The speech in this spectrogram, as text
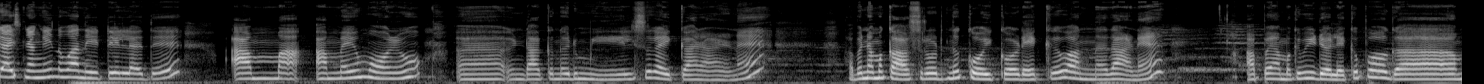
ഗൈസ് ഞങ്ങൾ ഇന്ന് വന്നിട്ടുള്ളത് അമ്മ അമ്മയും മോനും ഉണ്ടാക്കുന്ന ഒരു മീൽസ് കഴിക്കാനാണ്. അപ്പം നമ്മൾ കാസർഗോഡ് നിന്ന് കോഴിക്കോടേക്ക് വന്നതാണ്. അപ്പോൾ നമുക്ക് വീഡിയോയിലേക്ക് പോകാം.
